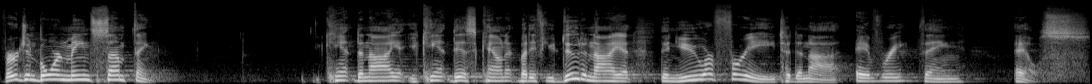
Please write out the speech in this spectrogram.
Virgin born means something. You can't deny it, you can't discount it, but if you do deny it, then you are free to deny everything else.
